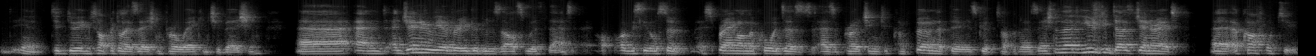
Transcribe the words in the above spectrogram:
you know, to doing topicalization for awake intubation. Uh, and, and generally, we have very good results with that. Obviously, also spraying on the cords as, as approaching to confirm that there is good topicalization. That usually does generate uh, a cough or two.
